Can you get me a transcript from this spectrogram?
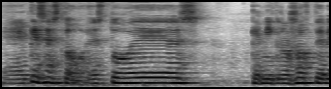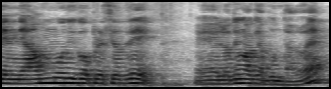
Eh, ¿Qué es esto? Esto es que Microsoft te vende a un módico precio de, eh, lo tengo aquí apuntado, ¿eh?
